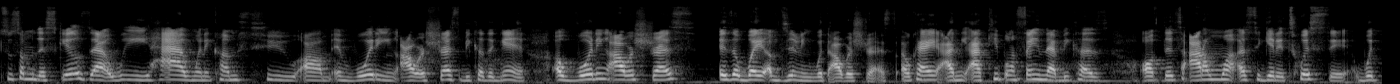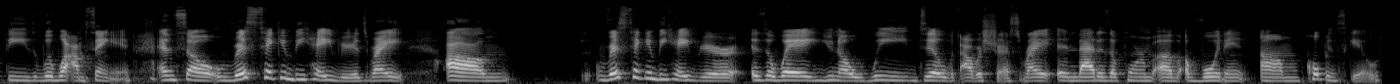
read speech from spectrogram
to some of the skills that we have when it comes to um avoiding our stress because again avoiding our stress is a way of dealing with our stress okay i i keep on saying that because of this i don't want us to get it twisted with these with what i'm saying and so risk taking behaviors right um risk taking behavior is a way you know we deal with our stress right? And that is a form of avoidant um coping skills.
